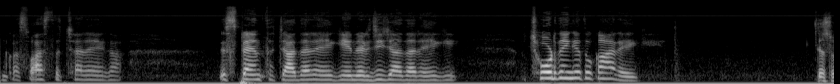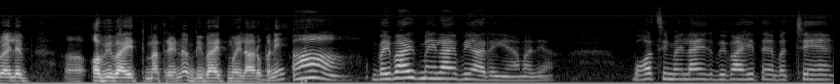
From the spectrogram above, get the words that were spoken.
उनका स्वास्थ्य अच्छा रहेगा। स्ट्रेंथ ज़्यादा रहेगी एनर्जी ज़्यादा रहेगी। छोड़ देंगे तो कहाँ रहेगी? त्यसो भए अहिले अविवाहित मात्रै होइन विवाहित महिलाहरू पनि। हाँ विवाहित महिलाएँ भी आ रही हैं हमारे यहाँ। बहुत सी महिलाएँ जो विवाहित हैं बच्चे हैं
